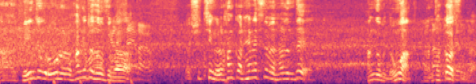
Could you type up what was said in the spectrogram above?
아, 개인적으로 오늘 황희조 선수가. 슈팅을 한 건 해냈으면 하는데 방금은 너무 안, 안타까웠습니다.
